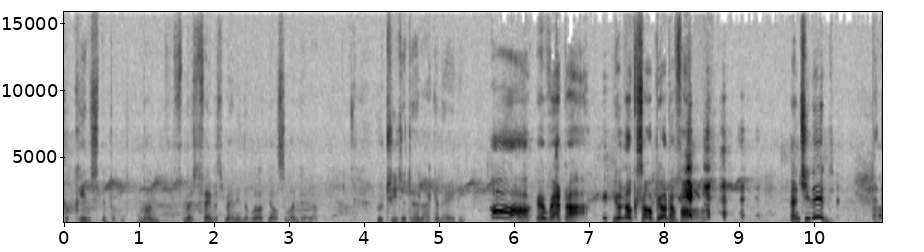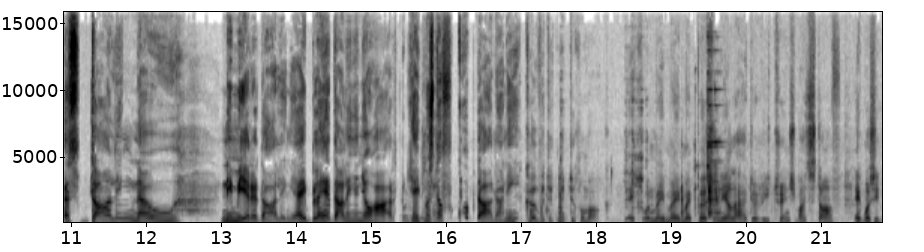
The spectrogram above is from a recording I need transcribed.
bekendste man most famous man in the world Nelson Mandela who treated her like a lady oh Evetta you look so beautiful and she did Is darling nou nie meer 'n darling nie. Hy bly 'n darling in jou hart. Jy het mos nou verkoop daar dan nie? COVID het my toegemaak ek kon my my my personeel I had to retrench my staff. Ek moes die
